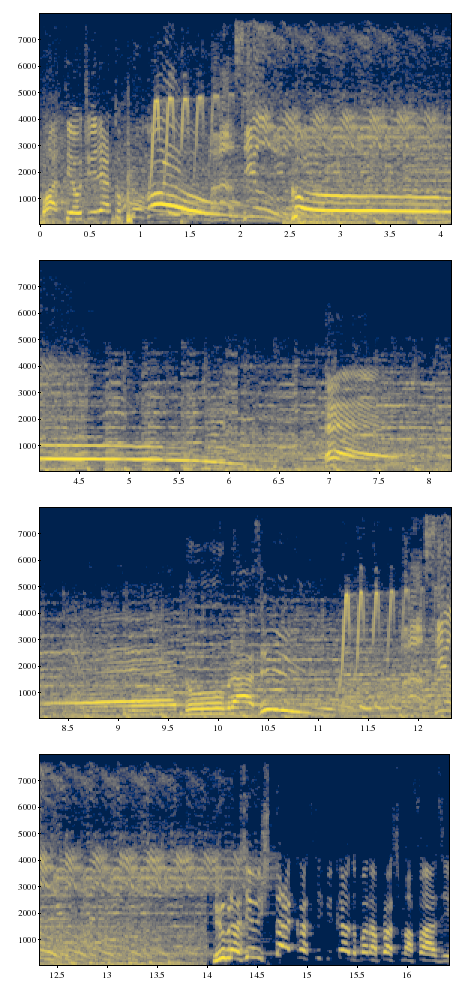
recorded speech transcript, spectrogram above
Bateu direto pro gol. Brasil! Gol! É, é do Brasil. Brasil! E o Brasil está classificado para a próxima fase.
